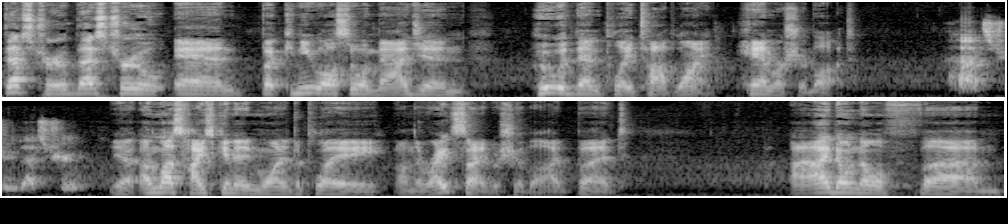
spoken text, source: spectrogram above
That's true. That's true. And but can you also imagine who would then play top line, him or Chabot? That's true. That's true. Yeah, unless Heiskanen wanted to play on the right side with Chabot, but I don't know if um,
